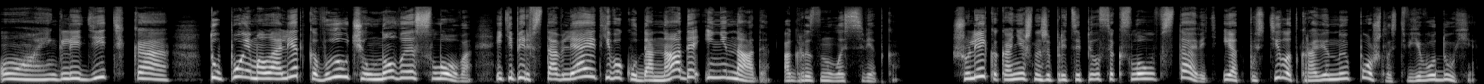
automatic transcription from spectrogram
«Ой, глядите-ка, тупой малолетка выучил новое слово и теперь вставляет его куда надо и не надо», — огрызнулась Светка. Шулейка, конечно же, прицепился к слову «вставить» и отпустил откровенную пошлость в его духе.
